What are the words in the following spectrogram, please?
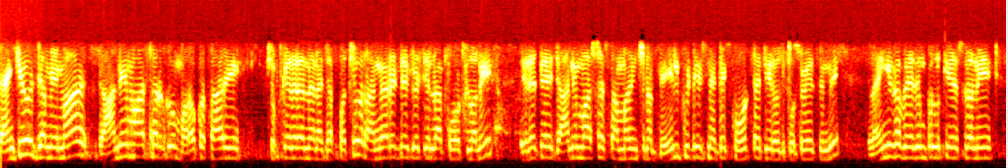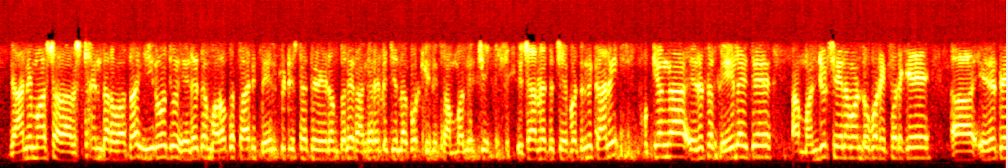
Thank you Jemima. జానీ మాస్టర్కు మరొకసారి చుక్కెదిరిందని చెప్పొచ్చు. రంగారెడ్డి జిల్లా కోర్టులోని ఏదైతే జానీ మాస్టర్ సంబంధించిన బెయిల్ పిటిషన్ అయితే కోర్టు అయితే ఈ రోజు కొట్టివేసింది. లైంగిక వేధింపుల కేసులోని జానీ మాస్టర్ అరెస్ట్ అయిన తర్వాత ఈ రోజు ఏదైతే మరొకసారి బెయిల్ పిటిషన్ అయితే వేయడంతోనే రంగారెడ్డి జిల్లా కోర్టు దీనికి సంబంధించి విచారణ అయితే చేపట్టింది. కానీ ముఖ్యంగా ఏదైతే బెయిల్ అయితే మంజూరు చేయలేమంటూ కూడా ఇప్పటికే ఏదైతే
